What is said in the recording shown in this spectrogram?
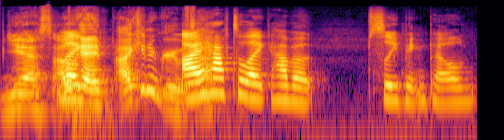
Yes. like, okay, I can agree with I that. I have to like have a sleeping pill.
